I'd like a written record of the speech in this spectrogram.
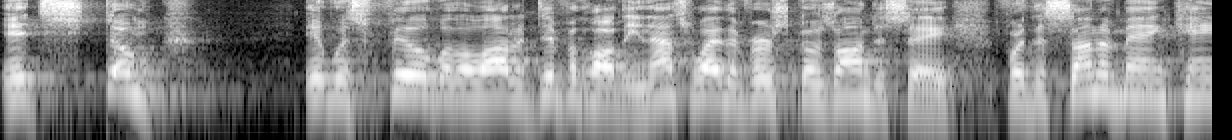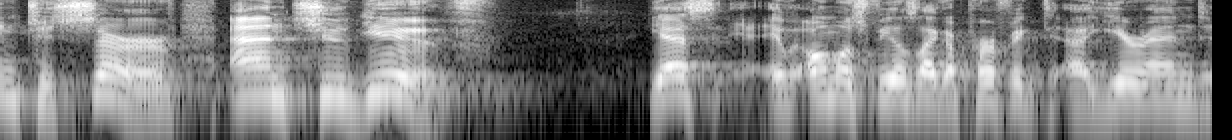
It stunk. It was filled with a lot of difficulty. And that's why the verse goes on to say, For the Son of Man came to serve and to give. Yes, it almost feels like a perfect uh, year end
